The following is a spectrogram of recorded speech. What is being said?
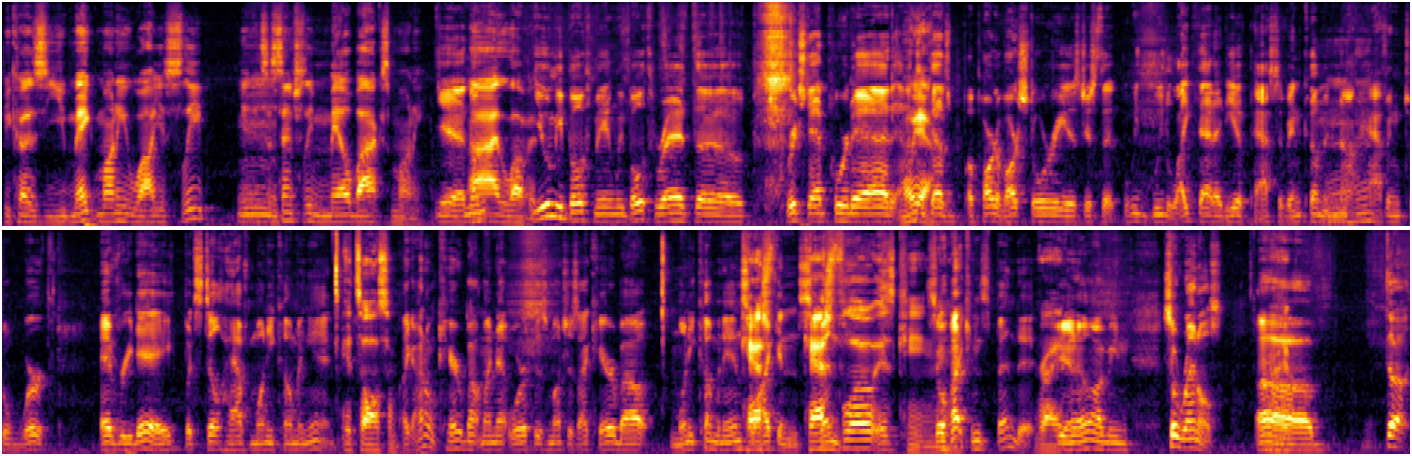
because you make money while you sleep. And it's essentially mailbox money. Mm. Yeah, no, I love it. You and me both, man. We both read the Rich Dad Poor Dad, and Oh, I think yeah. that's a part of our story. Is just that we we like that idea of passive income and Mm-hmm. not having to work every day, but still have money coming in. it's awesome. Like I don't care about my net worth as much as I care about money coming in, Cash, so I can cash spend, flow is king. so. I can spend it. Right. You know, I mean, so rentals. Uh, the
